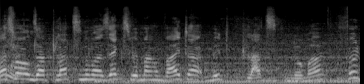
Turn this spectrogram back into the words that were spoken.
Das war unser Platz Nummer 6. Wir machen weiter mit Platz Nummer 5.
